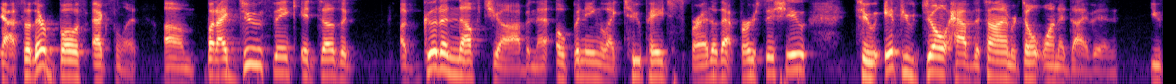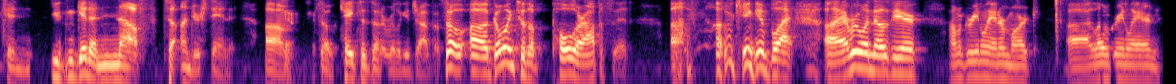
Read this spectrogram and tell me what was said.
Yeah, so they're both excellent. Um, but I do think it does a, a good enough job in that opening like two page spread of that first issue to if you don't have the time or don't want to dive in, you can you can get enough to understand it. Um, so Cates has done a really good job though. So uh, going to the polar opposite of, of King in Black, uh, everyone knows here I'm a Green Lantern Mark. Uh, I love Green Lantern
